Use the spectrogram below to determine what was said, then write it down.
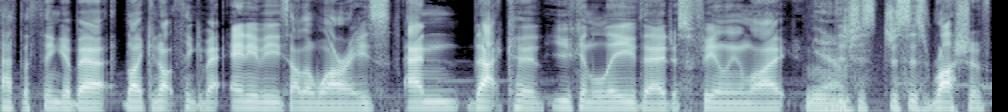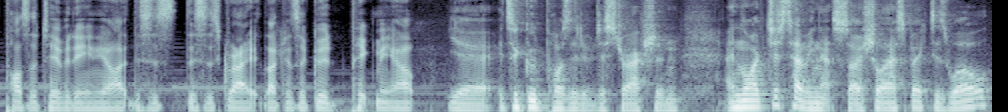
have to think about like you're not thinking about any of these other worries. And that could you can leave there just feeling like Yeah. there's just just this rush of positivity and you're like this is this is great. Like it's a good pick me up Yeah, it's a good positive distraction. And like just having that social aspect as well.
